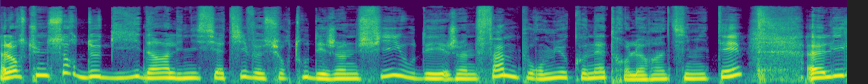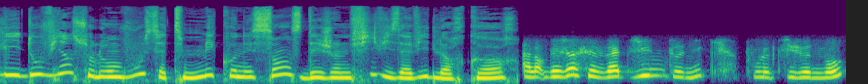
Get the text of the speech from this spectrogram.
Alors c'est une sorte de guide hein, l'initiative surtout des jeunes filles ou des jeunes femmes pour mieux connaître leur intimité. Euh, Lily, d'où vient selon vous cette méconnaissance des jeunes filles vis-à-vis de leur corps? Alors déjà c'est vagine tonique pour le petit jeu de mots.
